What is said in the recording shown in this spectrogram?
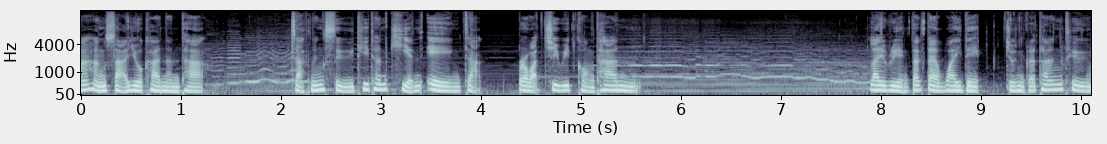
มาหังษาโยคานันทะ จากหนังสือที่ท่านเขียนเองจากประวัติชีวิตของท่าน ไล่เรียงตั้งแต่วัยเด็กจนกระทั่งถึง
